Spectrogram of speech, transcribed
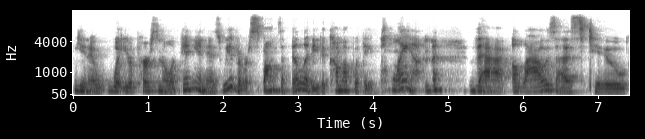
you know, what your personal opinion is. We have a responsibility to come up with a plan that allows us to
